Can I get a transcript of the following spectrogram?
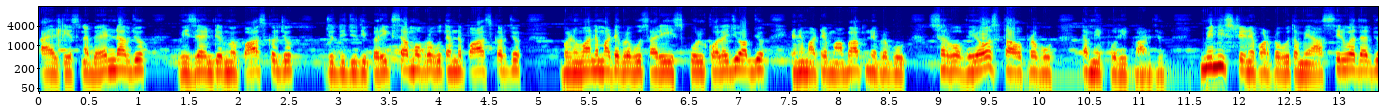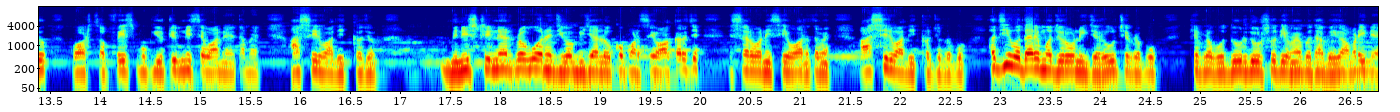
આઈએલટીએસના બેન્ડ આપજો. વિઝા ઇન્ટરવ્યુમાં પાસ કરજો. જુદી જુદી પરીક્ષામાં પ્રભુ તેમને પાસ કરજો. ભણવાને માટે પ્રભુ સારી સ્કૂલ કોલેજો આપજો. એને માટે મા બાપને પ્રભુ સર્વ વ્યવસ્થાઓ પ્રભુ તમે પૂરી પાડજો. મિનિસ્ટ્રીને પણ પ્રભુ તમે આશીર્વાદ આપજો. વોટ્સઅપ ફેસબુક યુટ્યુબની સેવાને તમે આશીર્વાદિત કરજો. મિનિસ્ટ્રીને પ્રભુ અને જેવા બીજા લોકો પણ સેવા કરે છે, એ સર્વની સેવાને તમે આશીર્વાદિત કરજો પ્રભુ. હજી વધારે મજૂરોની જરૂર છે પ્રભુ. કે પ્રભુ, દૂર દૂર સુધી અમે બધા ભેગા મળીને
